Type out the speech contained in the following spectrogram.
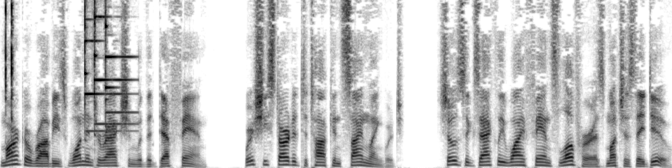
Margot Robbie's one interaction with a deaf fan, where she started to talk in sign language, shows exactly why fans love her as much as they do.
